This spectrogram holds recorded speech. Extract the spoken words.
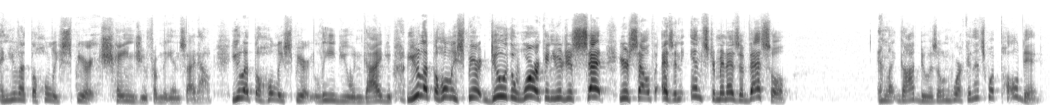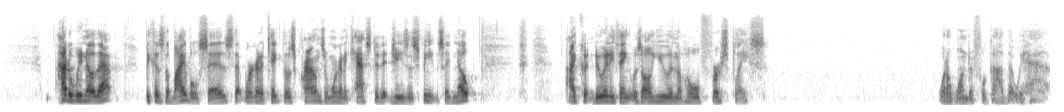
and you let the Holy Spirit change you from the inside out. You let the Holy Spirit lead you and guide you. You let the Holy Spirit do the work, and you just set yourself as an instrument, as a vessel, and let God do his own work. And that's what Paul did. How do we know that? Because the Bible says that we're going to take those crowns and we're going to cast it at Jesus' feet and say, Nope, I couldn't do anything. It was all you in the whole first place. What a wonderful God that we have.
